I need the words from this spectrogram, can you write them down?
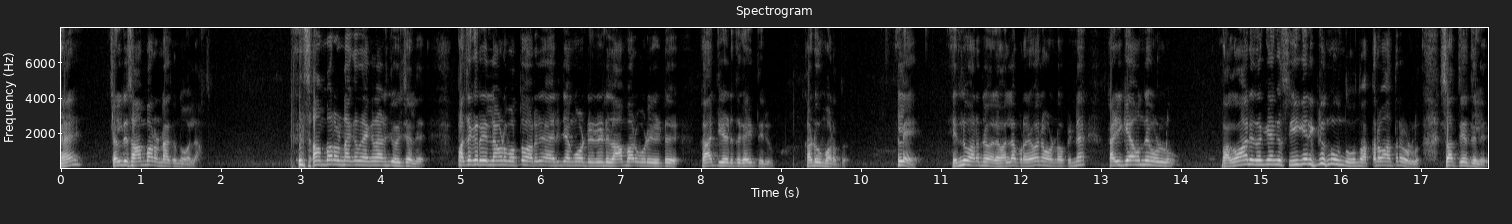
ഏ? ചിലർ സാമ്പാർ ഉണ്ടാക്കുന്ന പോലെ. സാമ്പാർ ഉണ്ടാക്കുന്നത് എങ്ങനെയാണെന്ന് ചോദിച്ചാൽ പച്ചക്കറി എല്ലാം കൂടെ മൊത്തം അറിഞ്ഞ് അരിഞ്ഞ് അങ്ങോട്ട് ഇട്ടിട്ട് സാമ്പാർ പൊടി ഇട്ട് കാറ്റിയെടുത്ത് കൈ തരും കടുവും മറത്ത് അല്ലേ? എന്ന് പറഞ്ഞ പോലെ വല്ല പ്രയോജനമുണ്ടോ? പിന്നെ കഴിക്കാവുന്നേ ഉള്ളൂ. ഭഗവാൻ ഇതൊക്കെ അങ്ങ് സ്വീകരിക്കുന്നു എന്ന് തോന്നുന്നു. അത്ര മാത്രമേ ഉള്ളൂ സത്യത്തിൽ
